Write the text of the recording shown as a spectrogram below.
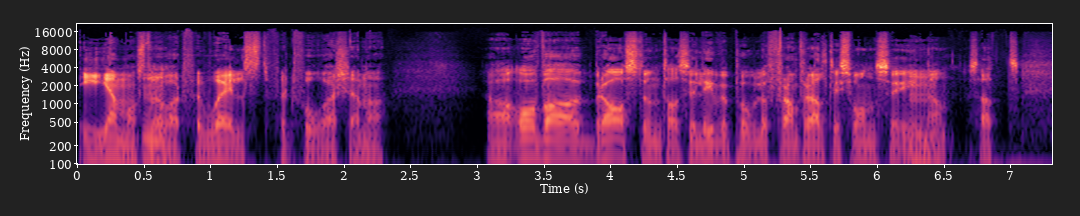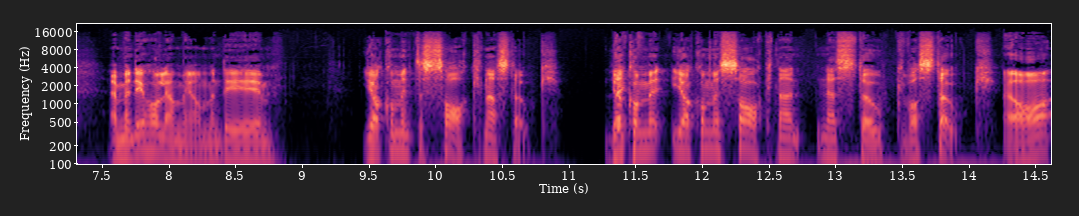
EM måste det Mm. ha varit för Wales för två år sedan. Och, Ja, och var bra stundtals i Liverpool och framförallt i Swansea Mm. innan. Så att, nej men det håller jag med om, men det är, jag kommer inte sakna Stoke. Det- Jag kommer, jag kommer sakna när Stoke var Stoke. ja,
